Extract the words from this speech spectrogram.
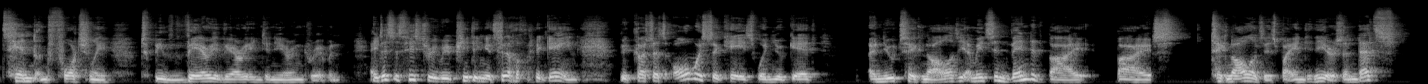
tend, unfortunately, to be very, very engineering driven. And this is history repeating itself again, because that's always the case when you get a new technology. I mean, it's invented by by technologists, by engineers, and that's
